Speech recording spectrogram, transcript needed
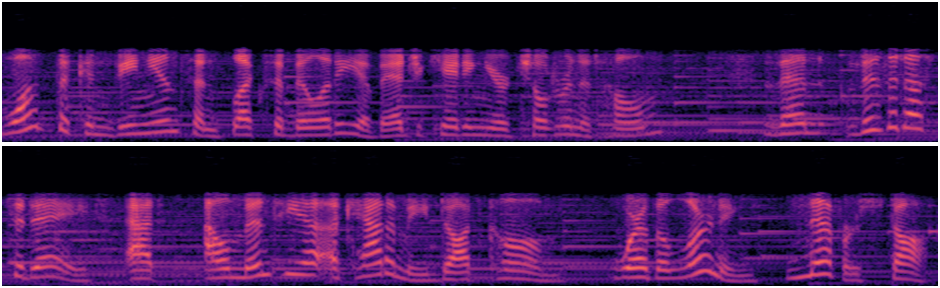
Want the convenience and flexibility of educating your children at home? Then visit us today at almentiaacademy.com, where the learning never stops.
